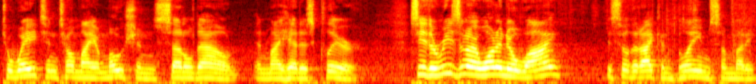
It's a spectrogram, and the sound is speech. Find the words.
to wait until my emotions settle down and my head is clear. See, the reason I want to know why is so that I can blame somebody,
